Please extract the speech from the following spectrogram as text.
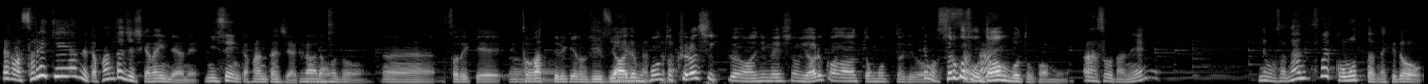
だからそれ系やんねえとファンタジアしかないんだよね。2000かファンタジアかも。なるほど。うん、それ系うん、尖ってる系のディズいや、でニーやんだったら。も本当クラシックのアニメーションやるかなと思ったけど、でもそれこそダンボとかも。あ、そうだね。でもさ、なんとなく思ったんだけど、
